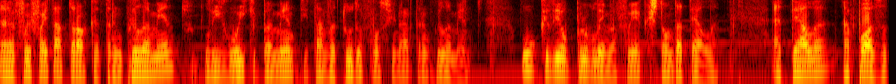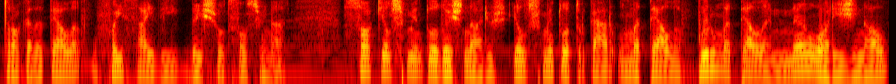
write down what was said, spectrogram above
uh, foi feita a troca tranquilamente, ligou o equipamento e estava tudo a funcionar tranquilamente. O que deu problema foi a questão da tela. A tela, após a troca da tela, o Face ID deixou de funcionar. Só que ele experimentou dois cenários. Ele experimentou a trocar uma tela por uma tela não original,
